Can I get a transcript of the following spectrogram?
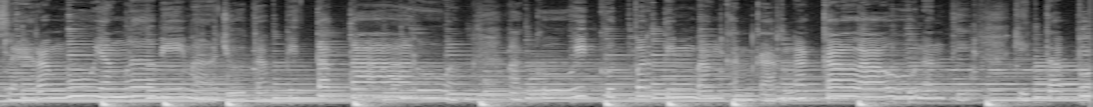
seleramu yang lebih maju tapi tata ruang aku ikut pertimbangkan karena kalau nanti kita punya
